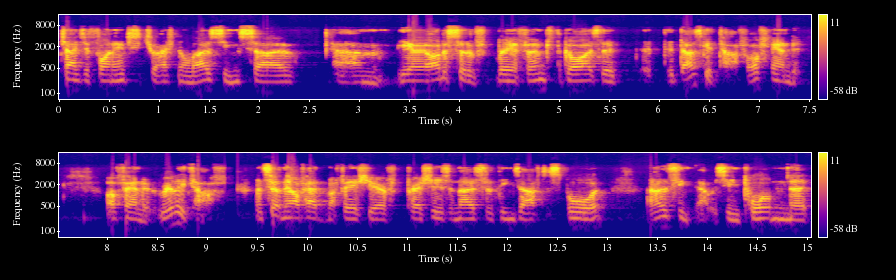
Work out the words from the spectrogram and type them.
change of financial situation, all those things. So um, yeah, I just sort of reaffirmed to the guys that it, it does get tough. I found it, I found it really tough, and certainly I've had my fair share of pressures and those sort of things after sport. And I just think that was important that,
